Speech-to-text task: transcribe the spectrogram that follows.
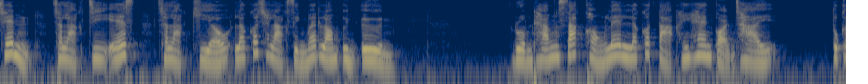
เช่น ฉลาก GS ฉลากเขียว แล้วก็ฉลากสิ่งแวดล้อมอื่น ๆ รวมทั้งซักของเล่นแล้วก็ตากให้แห้งก่อนใช้ตุ๊ก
